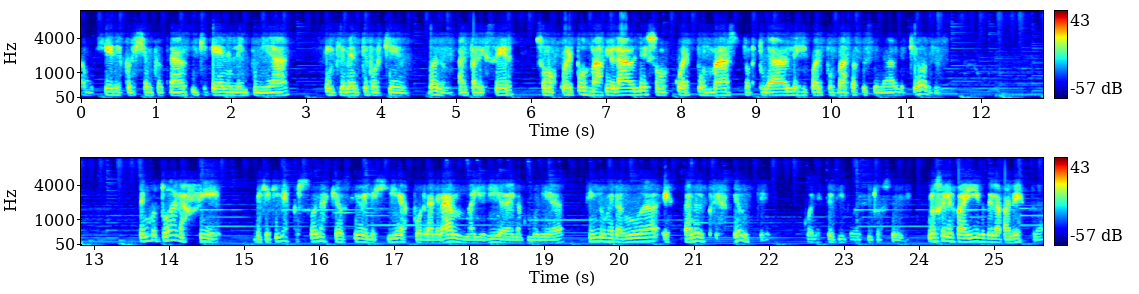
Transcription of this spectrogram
a mujeres, por ejemplo, trans, y que queden en la impunidad simplemente porque bueno, al parecer somos cuerpos más violables, somos cuerpos más torturables y cuerpos más asesinables que otros. Tengo toda la fe de que aquellas personas que han sido elegidas por la gran mayoría de la comunidad, sin lugar a duda, están al presente con este tipo de situaciones. No se les va a ir de la palestra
